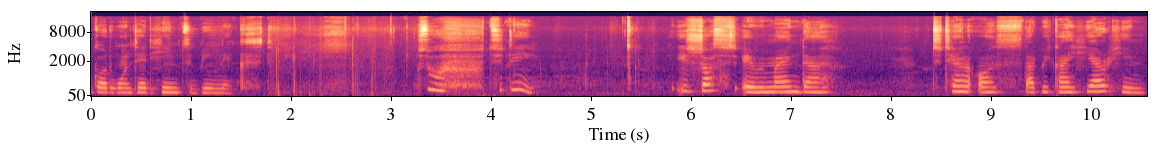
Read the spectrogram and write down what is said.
God wanted him to be next. So, today is just a reminder to tell us that we can hear Him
